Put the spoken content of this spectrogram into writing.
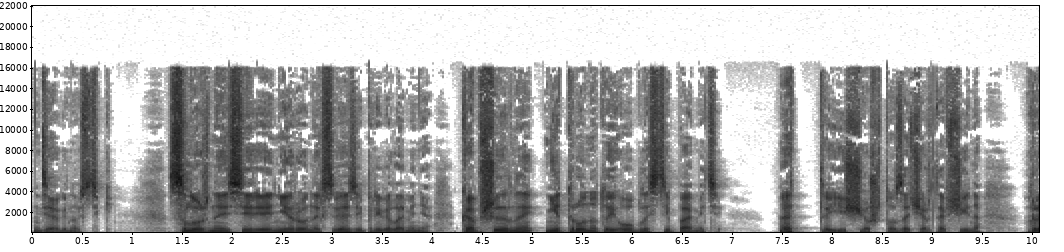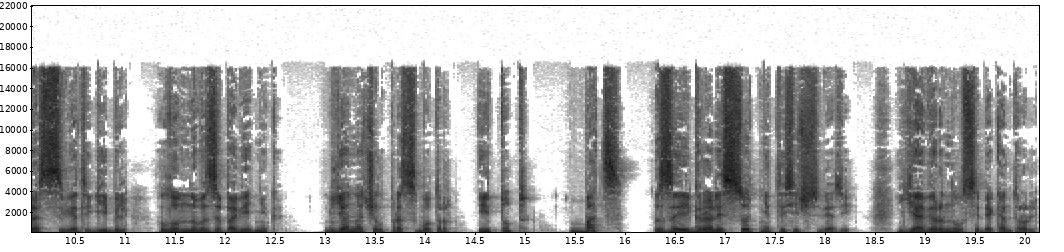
диагностики. Сложная серия нейронных связей привела меня к обширной нетронутой области памяти. Это еще что за чертовщина? Рассвет и гибель лунного заповедника? Я начал просмотр, и тут, бац, заиграли сотни тысяч связей. Я вернул себе контроль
